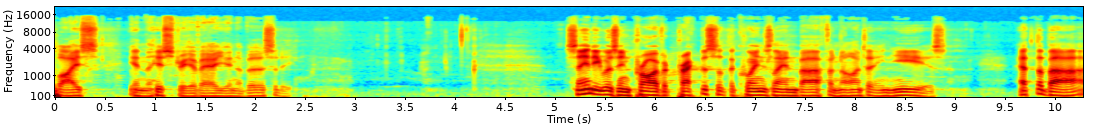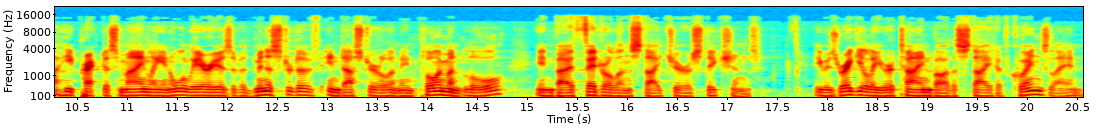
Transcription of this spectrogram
place in the history of our university. Sandy was in private practice at the Queensland Bar for 19 years. At the bar, he practiced mainly in all areas of administrative, industrial, and employment law in both federal and state jurisdictions. He was regularly retained by the state of Queensland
